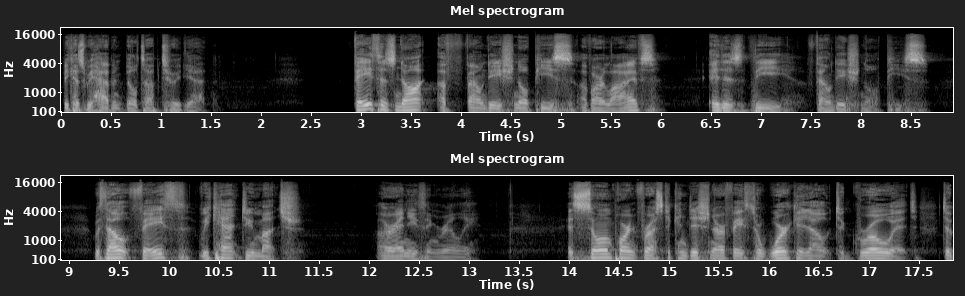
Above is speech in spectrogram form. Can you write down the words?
because we haven't built up to it yet. Faith is not a foundational piece of our lives, it is the foundational piece. Without faith, we can't do much or anything really. It's so important for us to condition our faith, to work it out, to grow it, to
